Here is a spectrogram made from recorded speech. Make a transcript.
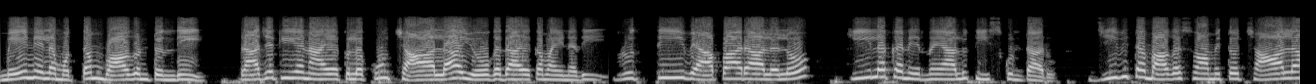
మే నెల మొత్తం బాగుంటుంది. రాజకీయ నాయకులకు చాలా యోగదాయకమైనది. వృత్తి వ్యాపారాలలో కీలక నిర్ణయాలు తీసుకుంటారు. జీవిత భాగస్వామితో చాలా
